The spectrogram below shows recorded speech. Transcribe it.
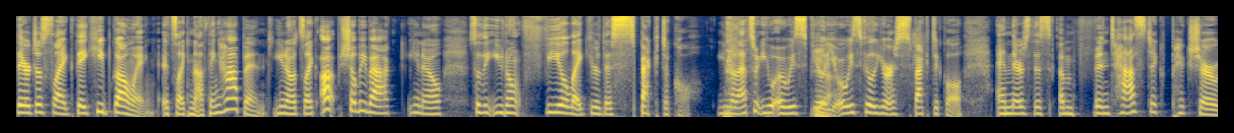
they're just like, they keep going. It's like nothing happened. You know, it's like, oh, she'll be back, you know, so that you don't feel like you're this spectacle. You know, that's what you always feel. Yeah. You always feel you're a spectacle. And there's this um, fantastic picture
